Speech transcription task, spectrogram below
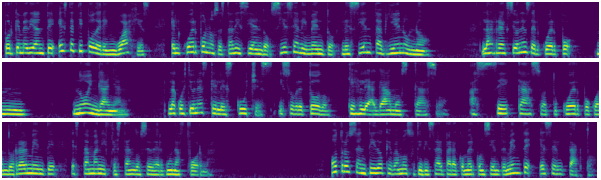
porque mediante este tipo de lenguajes el cuerpo nos está diciendo si ese alimento le sienta bien o no. Las reacciones del cuerpo mm, no engañan. La cuestión es que le escuches y sobre todo que le hagamos caso. Hace caso a tu cuerpo cuando realmente está manifestándose de alguna forma. Otro sentido que vamos a utilizar para comer conscientemente es el tacto.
